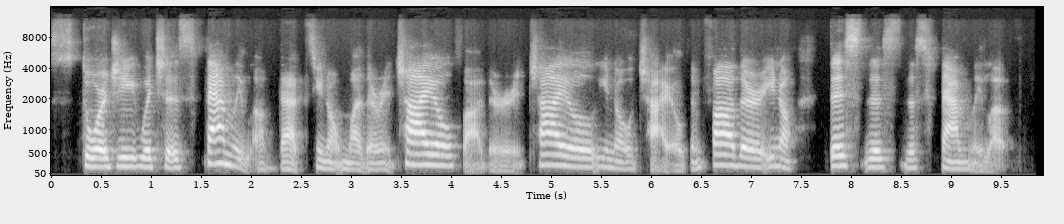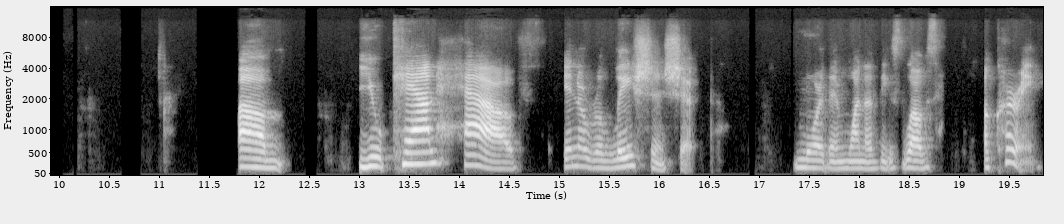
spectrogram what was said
storge, which is family love. That's, you know, mother and child, father and child, you know, child and father, you know, this, this, this family love. Um, you can have in a relationship more than one of these loves occurring.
